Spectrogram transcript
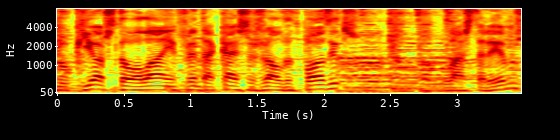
no quiosque da Olá, em frente à Caixa Geral de Depósitos. Lá estaremos.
